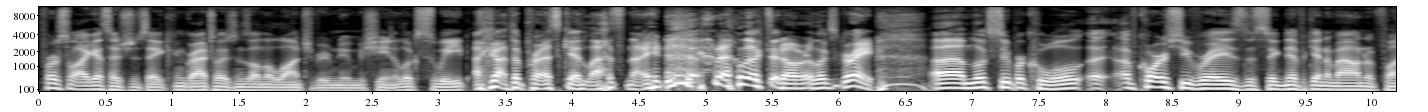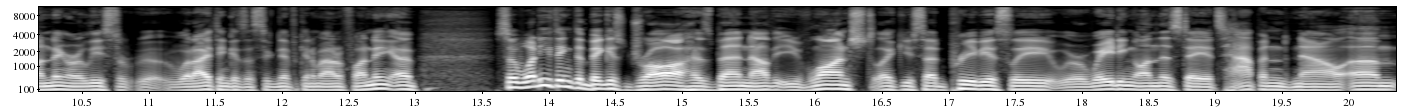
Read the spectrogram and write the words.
first of all, I guess I should say congratulations on the launch of your new machine. It looks sweet. I got the press kit last night and I looked it over. It looks great. Um, looks super cool. Uh, of course, you've raised a significant amount of funding, or at least uh, what I think is a significant amount of funding. Uh, so, what do you think the biggest draw has been now that you've launched? Like you said previously, we are waiting on this day. It's happened now. Um,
